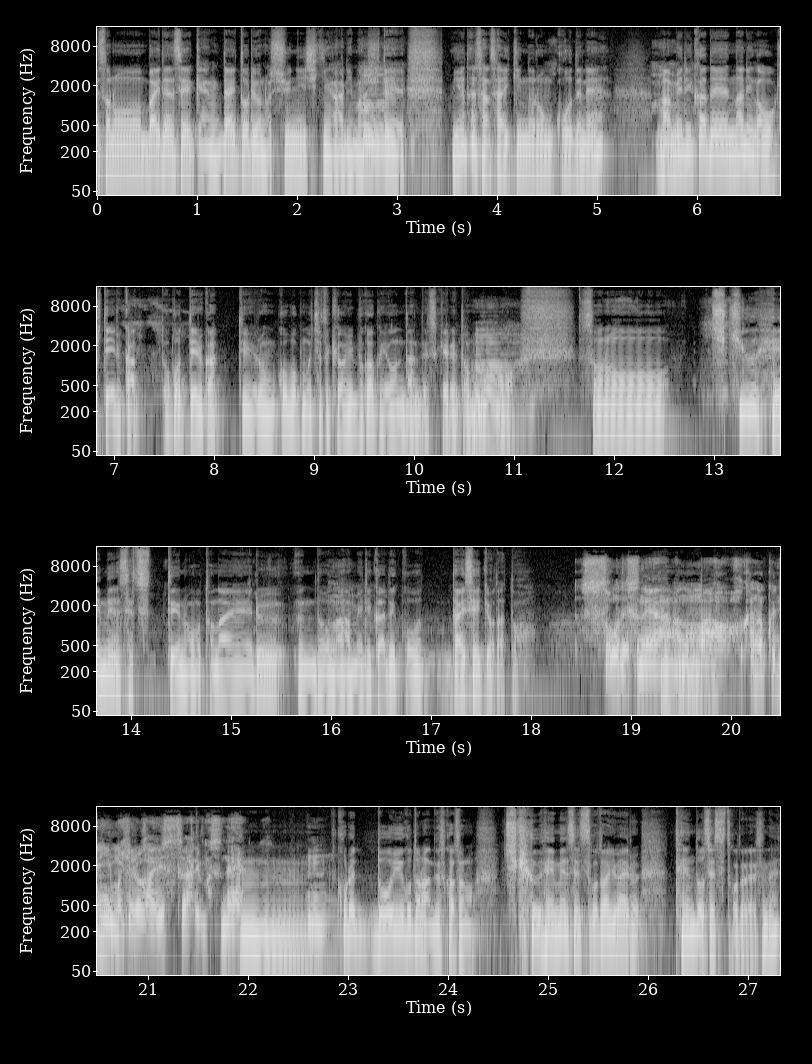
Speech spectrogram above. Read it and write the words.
ー、そのバイデン政権大統領の就任式がありまして、宮田さん最近の論考でねアメリカで何が起きているか起こっているかっていう論考僕もちょっと興味深く読んだんですけれども、その地球平面説っていうのを唱える運動がアメリカでこう大盛況だと。そうですね、うん、あのまあ他の国にも広がりつつありますね、うん、これ、どういうことなんですか、その地球平面説ってことは、いわゆる天動説ってことですね。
